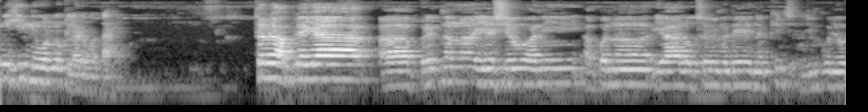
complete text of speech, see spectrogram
मी ही निवडणूक लढवत आहे. तर आपल्या या प्रयत्नांना यश येऊ आणि आपण या लोकसभेमध्ये नक्कीच जिंकून येऊ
